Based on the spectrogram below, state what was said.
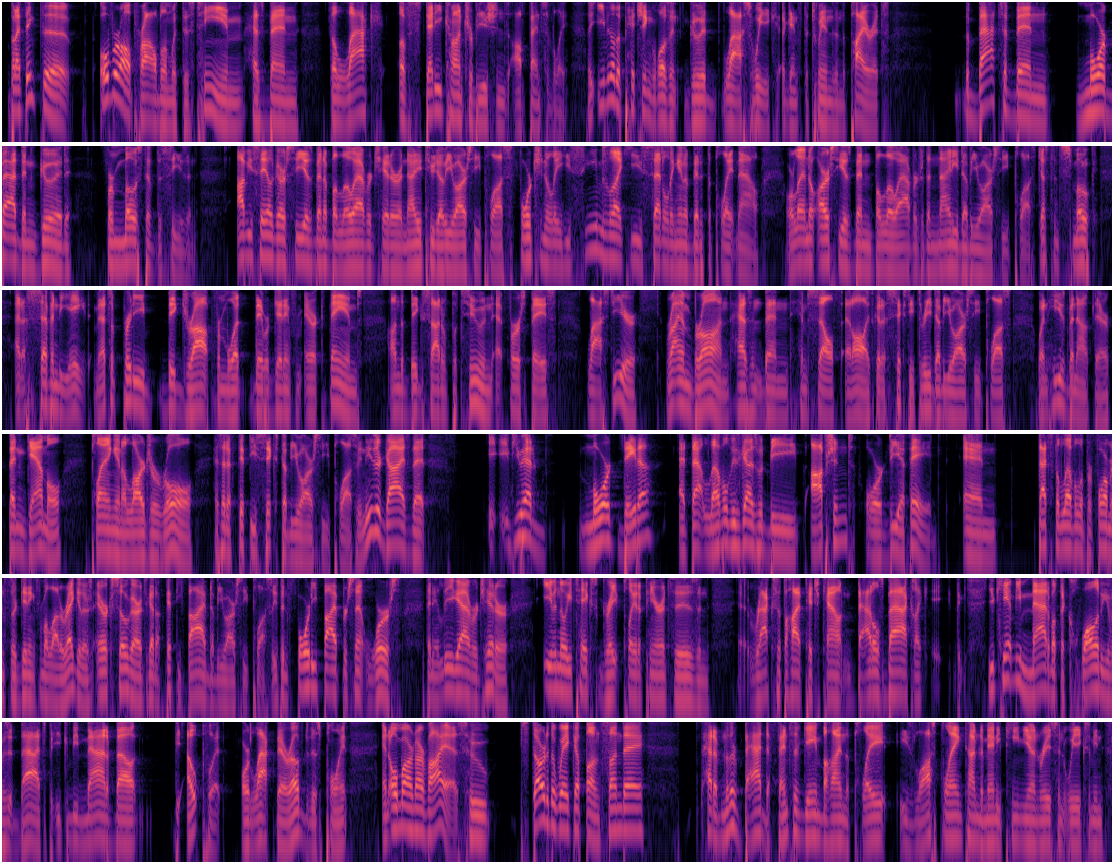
But I think the overall problem with this team has been the lack of steady contributions offensively. Like even though the pitching wasn't good last week against the Twins and the Pirates, the bats have been more bad than good for most of the season. Avisail Garcia has been a below average hitter, a 92 WRC plus. Fortunately, he seems like he's settling in a bit at the plate now. Orlando Arcia has been below average with a 90 WRC plus. Justin Smoak at a 78. I mean, that's a pretty big drop from what they were getting from Eric Thames on the big side of platoon at first base last year. Ryan Braun hasn't been himself at all. He's got a 63 WRC plus when he's been out there. Ben Gamel playing in a larger role has had a 56 WRC plus. I mean, these are guys that if you had more data at that level, these guys would be optioned or DFA'd. And that's the level of performance they're getting from a lot of regulars. Eric Sogard's got a 55 WRC plus. So he's been 45% worse than a league average hitter, even though he takes great plate appearances and racks up a high pitch count and battles back. Like you can't be mad about the quality of his at bats, but you can be mad about the output or lack thereof to this point. And Omar Narvaez, who started to wake up on Sunday, had another bad defensive game behind the plate. He's lost playing time to Manny Piña in recent weeks. I mean,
